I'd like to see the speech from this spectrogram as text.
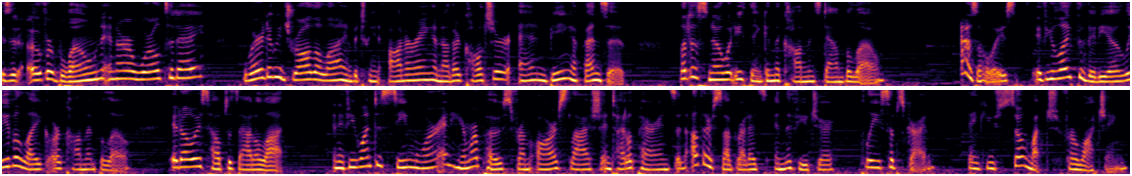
Is it overblown in our world today? Where do we draw the line between honoring another culture and being offensive? Let us know what you think in the comments down below. As always, if you liked the video, leave a like or comment below. It always helps us out a lot. And if you want to see more and hear more posts from r slash entitled parents and other subreddits in the future, please subscribe. Thank you so much for watching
